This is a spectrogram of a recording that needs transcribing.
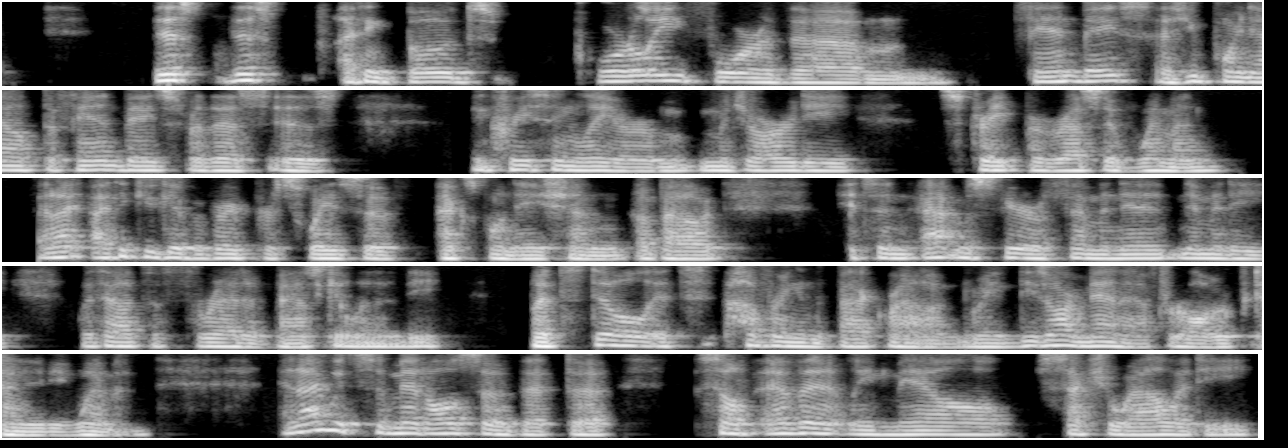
this this I think bodes poorly for the um, fan base. As you point out, the fan base for this is increasingly or majority straight progressive women. And I, I think you give a very persuasive explanation about it's an atmosphere of femininity without the threat of masculinity but still it's hovering in the background. I mean, these are men, after all, who are pretending to be women. And I would submit also that the self evidently male sexuality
